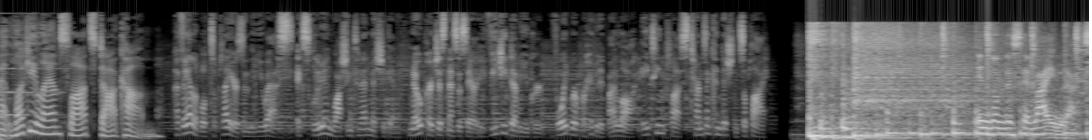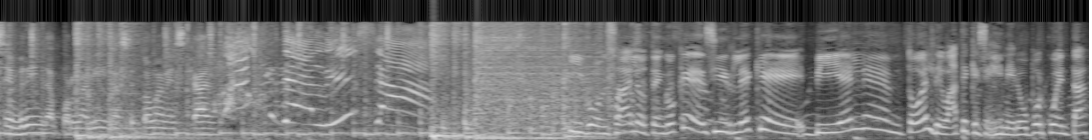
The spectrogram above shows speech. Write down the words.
at LuckyLandSlots.com. Available to players in the U.S., excluding Washington and Michigan. No purchase necessary. VGW Group. Void where prohibited by law. 18 plus. Terms and conditions apply. En donde se baila, se brinda por la vida, se toma mezcal. Y Gonzalo, tengo que decirle que vi el, em, todo el debate que se generó por cuenta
